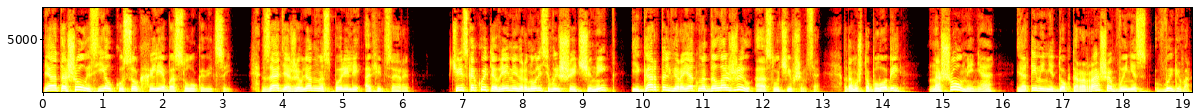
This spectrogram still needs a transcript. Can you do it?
Я отошел и съел кусок хлеба с луковицей. Сзади оживленно спорили офицеры. Через какое-то время вернулись высшие чины, и Гартель, вероятно, доложил о случившемся, потому что Блобель нашел меня и от имени доктора Раша вынес выговор.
